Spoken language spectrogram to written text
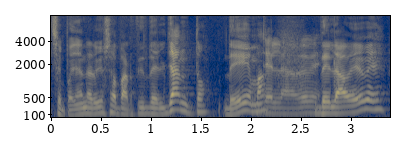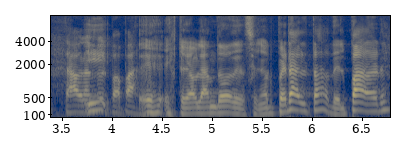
se ponía nervioso a partir del llanto de Emma, de la bebé. De la bebé hablando del papá. estoy hablando del señor Peralta, del padre,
